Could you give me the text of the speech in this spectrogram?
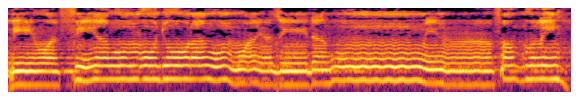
ليوفيهم أجورهم ويزيدهم من فضله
